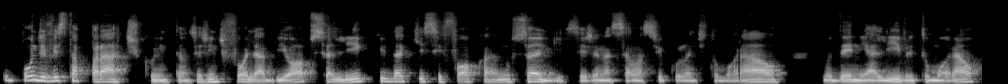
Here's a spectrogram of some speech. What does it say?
Do ponto de vista prático, então, se a gente for olhar a biópsia líquida que se foca no sangue, seja na célula circulante tumoral, no DNA livre tumoral,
